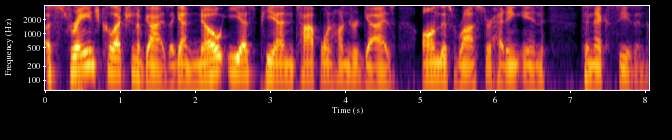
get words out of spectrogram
a strange collection of guys. Again, no ESPN top 100 guys on this roster heading in to next season.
